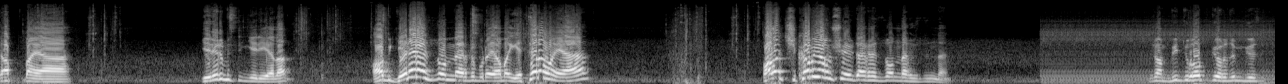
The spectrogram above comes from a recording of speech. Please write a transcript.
Yapma ya. Gelir misin geriye lan? Abi gene rezon verdi buraya ama yeter ama ya. Valla çıkamıyorum şu evden rezonlar yüzünden. Hocam bir drop gördüm göz.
